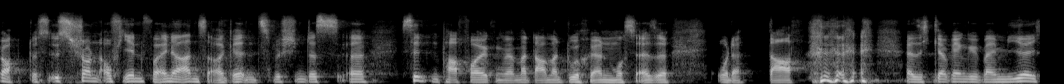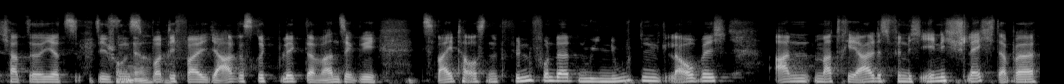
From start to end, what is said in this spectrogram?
Ja, das ist schon auf jeden Fall eine Ansage. Inzwischen, das äh, sind ein paar Folgen, wenn man da mal durchhören muss. Also, oder darf. also ich glaube irgendwie bei mir, ich hatte jetzt diesen ja. Spotify-Jahresrückblick, da waren es irgendwie 2500 Minuten, glaube ich, an Material. Das finde ich eh nicht schlecht, aber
